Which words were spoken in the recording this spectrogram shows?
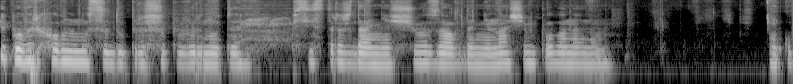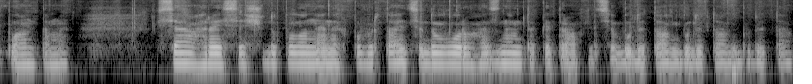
І по Верховному суду прошу повернути всі страждання, що завдані нашим полоненим, окупантами. Вся агресія щодо полонених повертається до ворога. З ним таке трапиться. Буде так, буде так, буде так.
